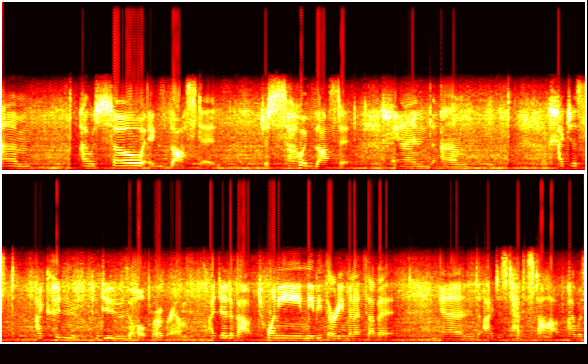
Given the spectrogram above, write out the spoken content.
Um, I was so exhausted just so exhausted and um, I just I couldn't do the whole program. I did about 20 maybe 30 minutes of it. And I just had to stop. I was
